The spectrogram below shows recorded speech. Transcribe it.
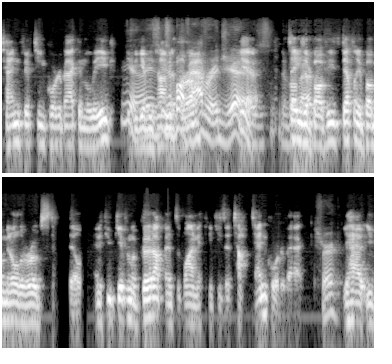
10, 15 quarterback in the league. Yeah, you give him he's, time he's above throw. average. Yeah, Yeah. he's I'd he's above. He's definitely above middle of the road still. And if you give him a good offensive line, I think he's a top ten quarterback. Sure. You had you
